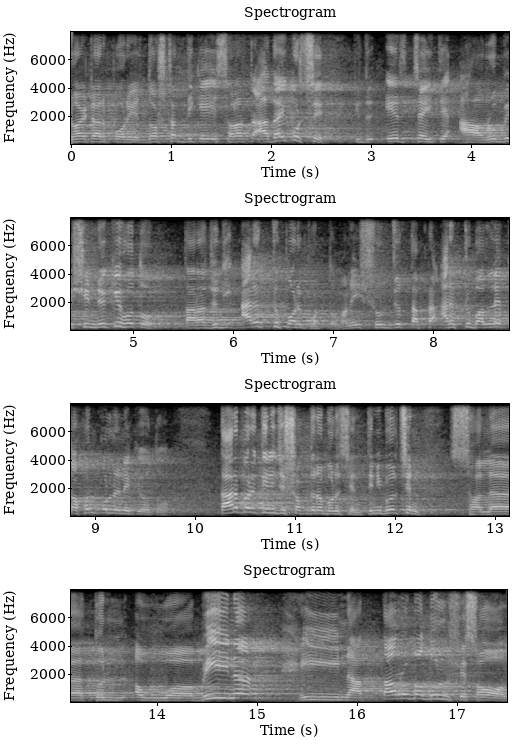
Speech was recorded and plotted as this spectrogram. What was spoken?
নয়টার পরে দশটার দিকে এই সলাটটা আদায় করছে, কিন্তু এর চাইতে আরও বেশি নেকি হতো, তারা যদি আরেকটু পরে পড়তো। মানে সূর্যের তাপটা আরেকটু বাড়লে তখন পড়লে নেকি হতো। তারপরে তিনি যে শব্দটা বলেছেন, তিনি বলছেন, সলাতুল আউয়াবিনা হিনা তারমাদুল ফেসল।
